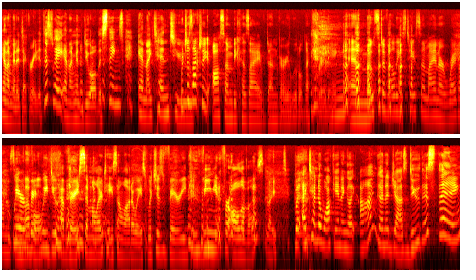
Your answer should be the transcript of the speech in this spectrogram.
and I'm gonna decorate it this way and I'm gonna do all these things and I tend to Which is actually awesome because I've done very little decorating, and most of Ellie's tastes and mine are right on the same we're level. very, we do have very similar tastes in a lot of ways, which is very convenient for all of us. Right. But I tend to walk in and go like, I'm gonna just do this thing,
